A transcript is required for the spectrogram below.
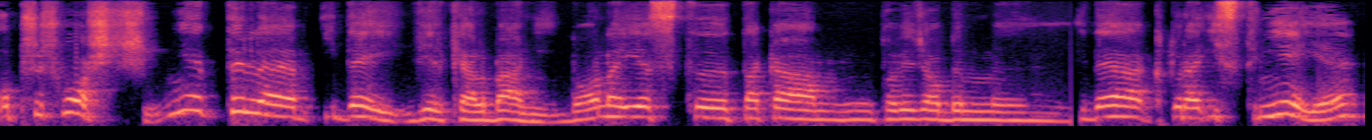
o przyszłości, nie tyle idei Wielkiej Albanii, bo ona jest e, taka, powiedziałbym, e, idea, która istnieje,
